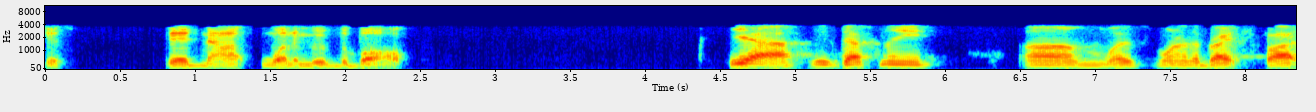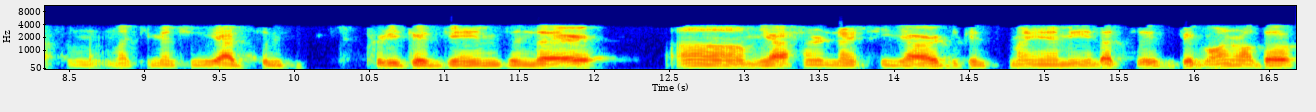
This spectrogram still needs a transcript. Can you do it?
just did not want to move the ball. Yeah, he definitely um was one of the bright spots and like you mentioned he had some pretty good games in there. Um yeah, 119 yards against Miami, that's a good one. Although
